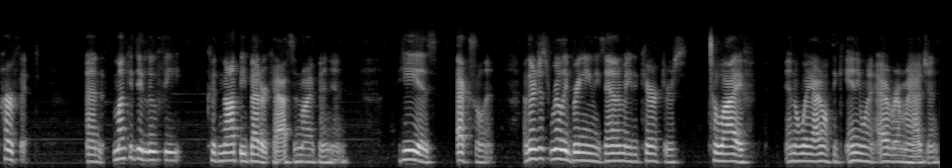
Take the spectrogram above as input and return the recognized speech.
perfect. And Monkey D. Luffy could not be better cast, in my opinion. He is excellent they're just really bringing these animated characters to life in a way I don't think anyone ever imagined.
